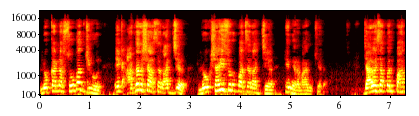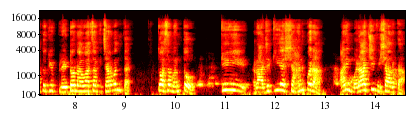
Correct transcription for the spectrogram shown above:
लोकांना सोबत घेऊन एक आदर्श असं राज्य लोकशाही स्वरूपाचं राज्य हे निर्माण केलं. ज्यावेळेस आपण पाहतो की प्लेटो नावाचा विचारवंत आहे तो असं म्हणतो की राजकीय शहाणपणा आणि मनाची विशालता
